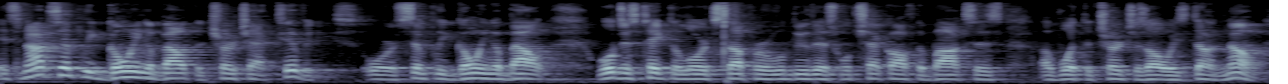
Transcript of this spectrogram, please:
It's not simply going about the church activities or simply going about, we'll just take the Lord's Supper, we'll do this, we'll check off the boxes of what the church has always done. No,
